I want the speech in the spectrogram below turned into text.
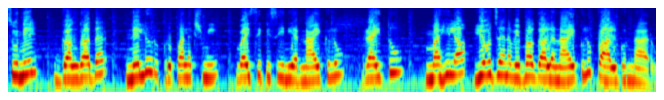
Sunil Gangadhar Nellore Krupalakshmi YCP senior నాయకులు రైతు మహిళా యువజన విభాగాల నాయకులు పాల్గొన్నారు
